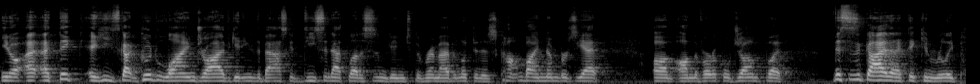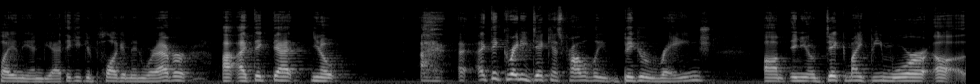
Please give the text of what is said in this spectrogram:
you know, I, I, think he's got good line drive, getting to the basket, decent athleticism, getting to the rim. I haven't looked at his combine numbers yet um, on the vertical jump, but this is a guy that I think can really play in the NBA. I think you could plug him in wherever. I, I think that you know, I, I think Grady Dick has probably bigger range um, and you know, Dick might be more uh,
